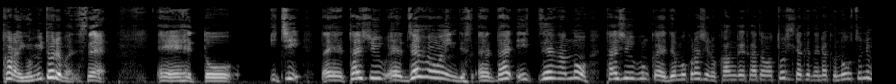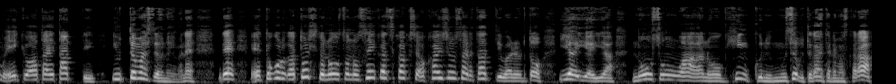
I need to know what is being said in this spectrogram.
から読み取ればですね、えっ、ー、と、1、えー、大衆、えー、前半はいいんです、えー。前半の大衆文化やデモクラシーの考え方は都市だけでなく農村にも影響を与えたって言ってましたよね、今ね。で、えー、ところが都市と農村の生活格差は解消されたって言われると、いやいやいや、農村はあの貧苦にむせぶって書いてありますから、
